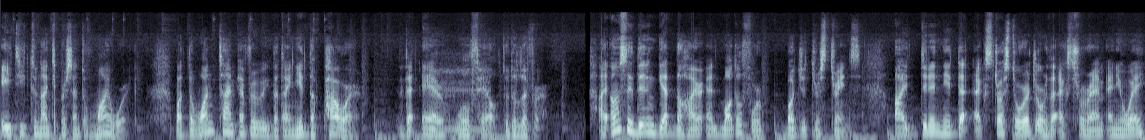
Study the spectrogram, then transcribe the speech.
80 to 90% of my work. But the one time every week that I need the power the Air will fail to deliver. I honestly didn't get the higher end model for budget restraints. I didn't need the extra storage or the extra RAM anyway.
